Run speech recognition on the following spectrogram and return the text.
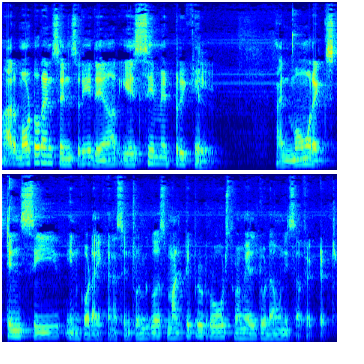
are motor and sensory, they are asymmetrical and more extensive in equina syndrome because multiple roots from L2 down is affected.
